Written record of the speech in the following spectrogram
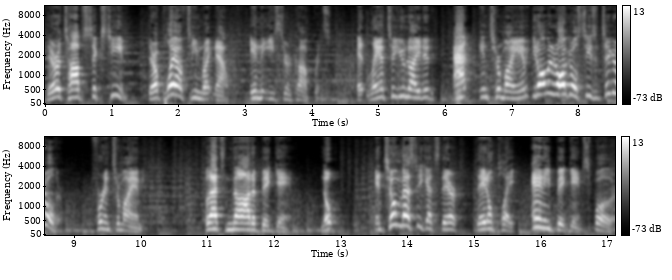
they're a top six team. They're a playoff team right now in the Eastern Conference. Atlanta United at Inter Miami. You know, I'm an inaugural season ticket holder for Inter Miami. But that's not a big game. Nope. Until Messi gets there, they don't play any big games. Spoiler.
